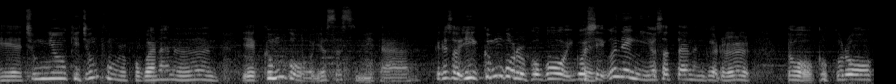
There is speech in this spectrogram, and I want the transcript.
예, 중요 기중품을 보관하는 예, 금고였었습니다. 그래서 이 금고를 보고 이것이 네. 은행이었었다는 거를 또 거꾸로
